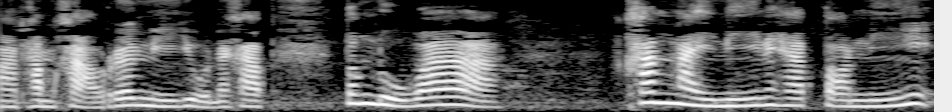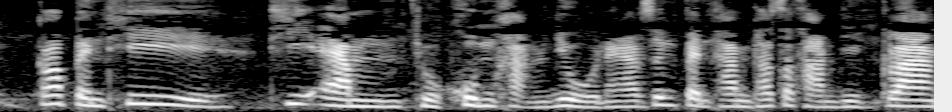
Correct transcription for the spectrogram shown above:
มาทำข่าวเรื่องนี้อยู่นะครับ ต้องดูว่าข้างในนี้นะครับ ตอนนี้ก็เป็นที่ที่แอมถูกคุมขังอยู่นะครับ ซึ่งเป็นทันทสถานหญิงกลาง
